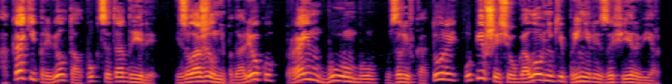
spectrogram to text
Акакий привел толпу к цитадели и заложил неподалеку прайм-бомбу, взрыв которой упившиеся уголовники приняли за фейерверк.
